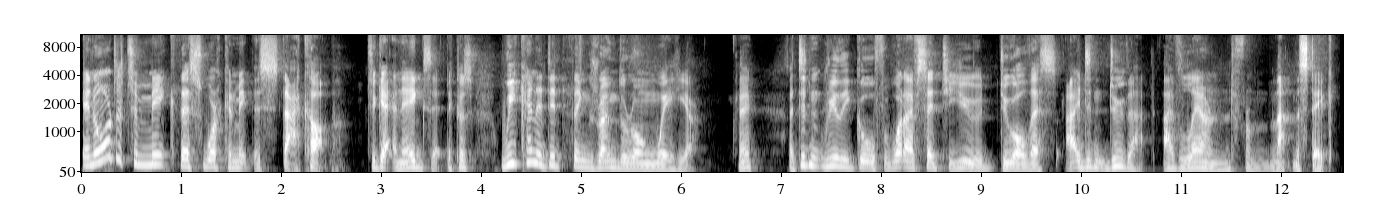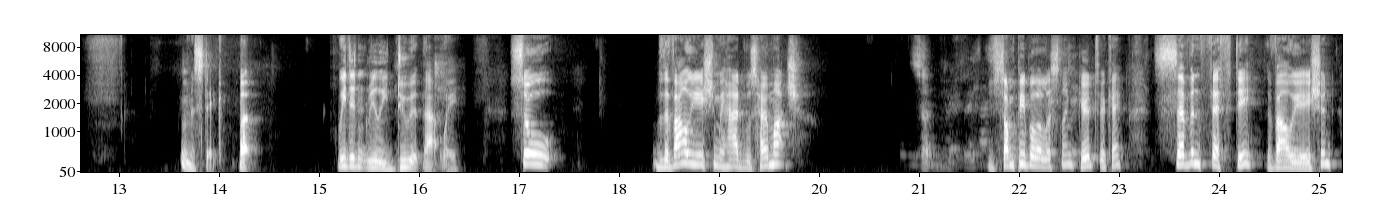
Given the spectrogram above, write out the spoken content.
in order to make this work and make this stack up, to get an exit because we kind of did things round the wrong way here. Okay. I didn't really go for what I've said to you, do all this. I didn't do that. I've learned from that mistake. Mistake. But we didn't really do it that way. So the valuation we had was how much? Some people are listening. Good. Okay. 750, the valuation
